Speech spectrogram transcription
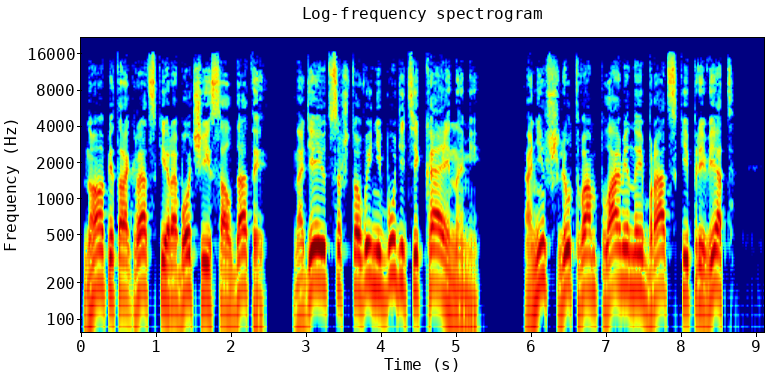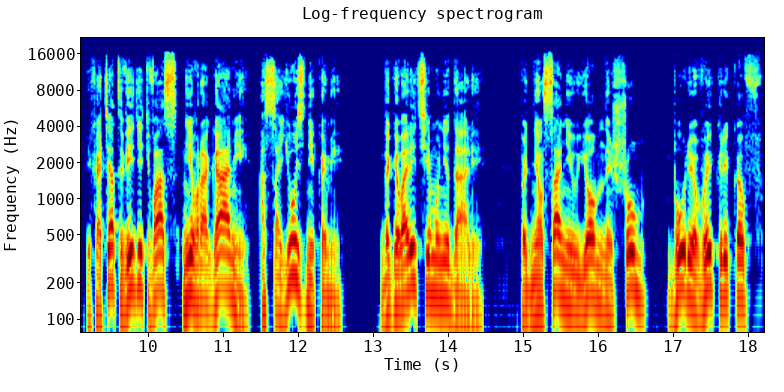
Но петроградские рабочие и солдаты надеются, что вы не будете каинами. Они шлют вам пламенный братский привет и хотят видеть вас не врагами, а союзниками. Договорить ему не дали. Поднялся неуемный шум, Буря выкриков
